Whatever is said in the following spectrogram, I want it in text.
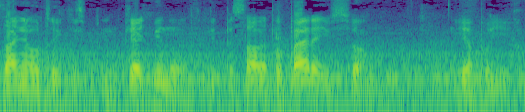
Зайняло то якісь блін, 5 минут. Підписали папери і все. Я поїхав.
